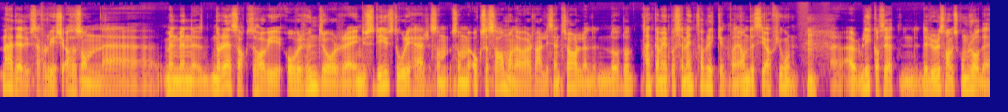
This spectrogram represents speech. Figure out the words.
Nei, det er det jo selvfølgelig ikke. Altså, sånn, eh, men, men, når det er sagt, så har vi over 100 år eh, industrihistorie her, som, som også samene har vært veldig sentrale. Da, da, tenker jeg mer på sementfabrikken på den andre sida av fjorden. Mm. Jeg liker å si at det lulesamiske området,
